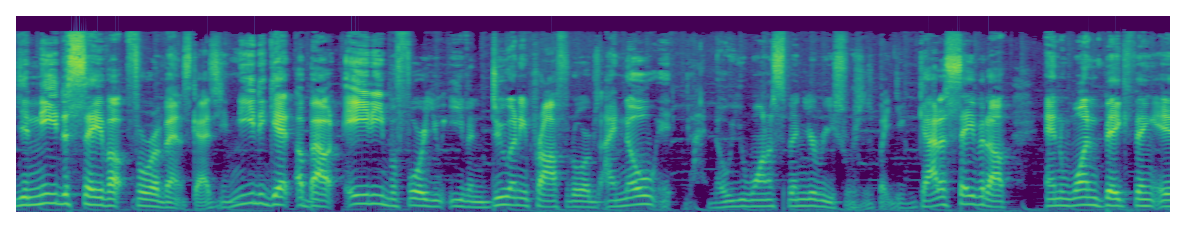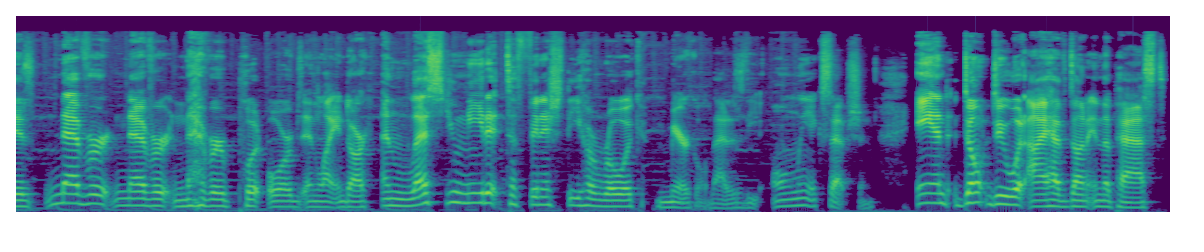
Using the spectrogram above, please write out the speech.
You need to save up for events, guys. You need to get about 80 before you even do any prophet orbs. I know it, I know you want to spend your resources, but you got to save it up. And one big thing is never, never, never put orbs in light and dark unless you need it to finish the heroic miracle. That is the only exception. And don't do what I have done in the past.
